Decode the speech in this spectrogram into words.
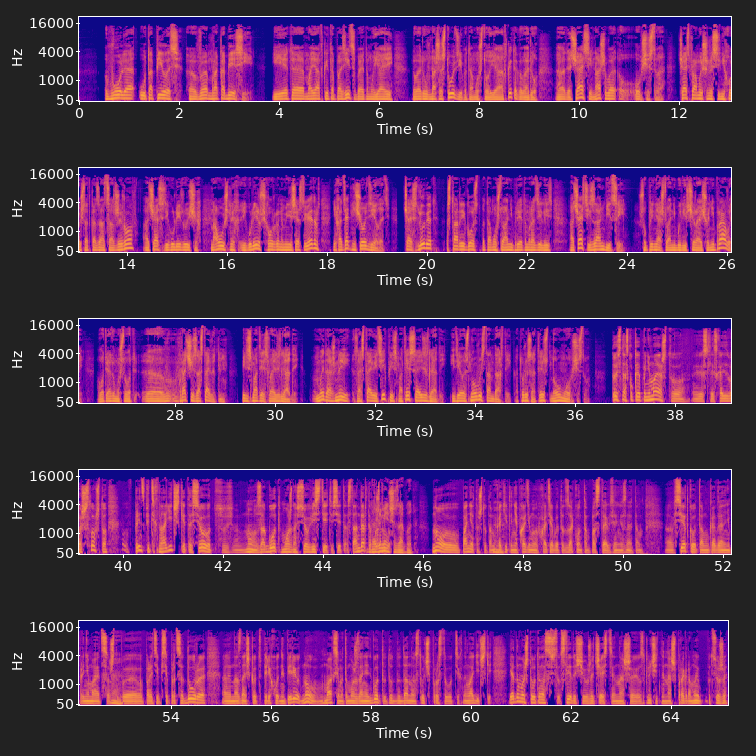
Воля утопилась э, в мракобесии. И это моя открытая позиция, поэтому я и говорю в нашей студии, потому что я открыто говорю, это часть нашего общества. Часть промышленности не хочет отказаться от жиров, а часть регулирующих, научных регулирующих органов Министерства ведомств не хотят ничего делать. Часть любят старый ГОСТ, потому что они при этом родились, а часть из-за амбиций чтобы принять, что они были вчера еще неправы. Вот я думаю, что вот э, врачи заставят им пересмотреть свои взгляды мы должны заставить их пересмотреть свои взгляды и делать новые стандарты, которые соответствуют новому обществу. То есть, насколько я понимаю, что, если исходить из ваших слов, что, в принципе, технологически это все вот, ну, за год можно все ввести, эти все это стандарты. Даже просто... меньше за год. Ну, понятно, что там какие-то необходимые, хотя бы этот закон там поставить, я не знаю, там э, в сетку, там, когда они принимаются, чтобы пройти все процедуры, э, назначить какой-то переходный период. Ну, максимум это может занять год, тут в данном случае просто вот технологически. Я думаю, что вот у нас следующая уже часть нашей, заключительной нашей программы, мы вот все же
